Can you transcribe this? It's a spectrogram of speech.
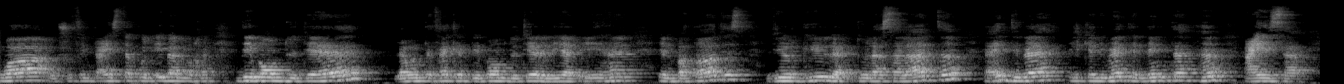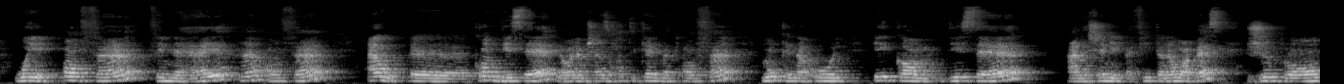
pois أو شوف أنت عايز تاكل إيه بقى من des pommes de terre, لو انت فاكر des pommes de terre اللي هي الايه البطاطس virgule de la salade عد بقى الكلمات اللي انت ها عايزها و enfin في النهايه ها enfin أو comme dessert لو أنا مش عايز أحط كلمة enfin ممكن أقول et comme dessert علشان يبقى في تنوع بس. je prends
